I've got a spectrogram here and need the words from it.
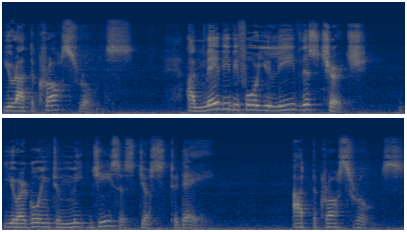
You're at the crossroads. And maybe before you leave this church, you are going to meet Jesus just today at the crossroads.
